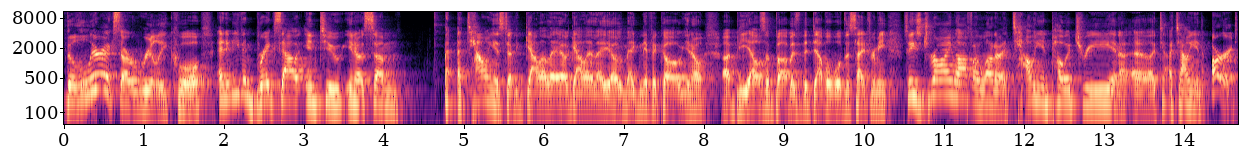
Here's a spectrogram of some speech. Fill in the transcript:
the lyrics are really cool, and it even breaks out into, you know, some Italian stuff, Galileo, Galileo, Magnifico, you know, uh, Beelzebub as the devil will decide for me. So he's drawing off a lot of Italian poetry and uh, uh, Italian art,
